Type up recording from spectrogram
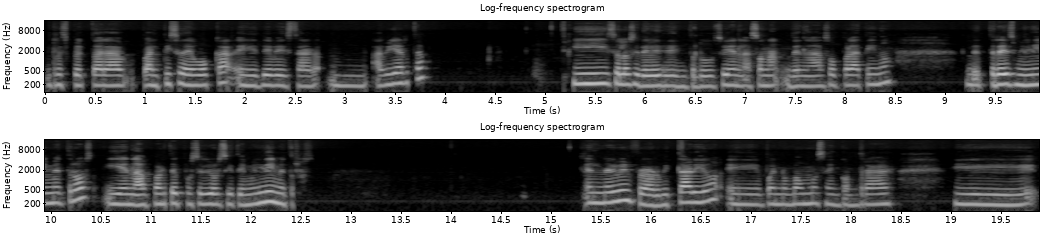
Respecto al piso de boca eh, debe estar mm, abierta y solo se debe introducir en la zona del nasopalatino de 3 milímetros y en la parte posterior 7 milímetros. El nervio infraorbitario, eh, bueno, vamos a encontrar eh,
